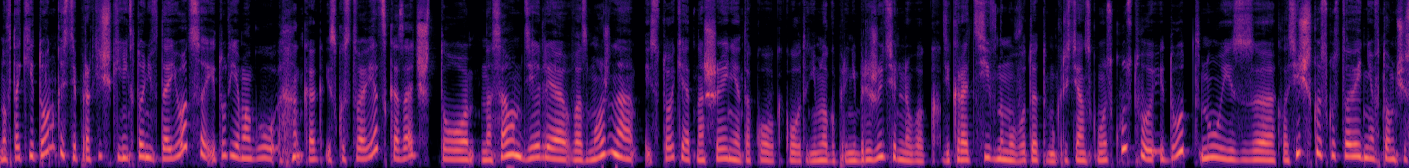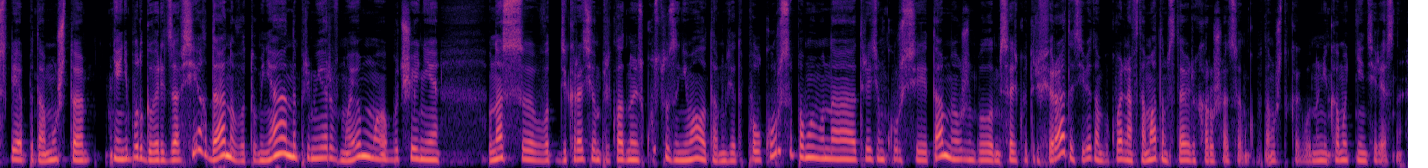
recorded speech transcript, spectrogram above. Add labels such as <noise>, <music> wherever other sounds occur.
Но в такие тонкости практически никто не вдается, и тут я могу, <laughs> как искусствовед, сказать, что на самом деле, возможно, истоки отношения такого какого-то немного пренебрежительного к декоративному вот этому крестьянскому искусству идут, ну, из классического искусствоведения в том числе, потому что, я не буду говорить за всех, да, но вот у меня, например, в моем обучении у нас э, вот декоративно-прикладное искусство занимало там где-то полкурса, по-моему, на третьем курсе, и там нужно было писать какой-то реферат, и тебе там буквально автоматом ставили хорошую оценку, потому что как бы, ну, никому это не интересно.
